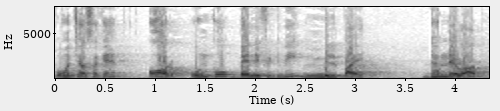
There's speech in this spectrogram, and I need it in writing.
पहुँचा सकें और उनको बेनिफिट भी मिल पाए। धन्यवाद।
